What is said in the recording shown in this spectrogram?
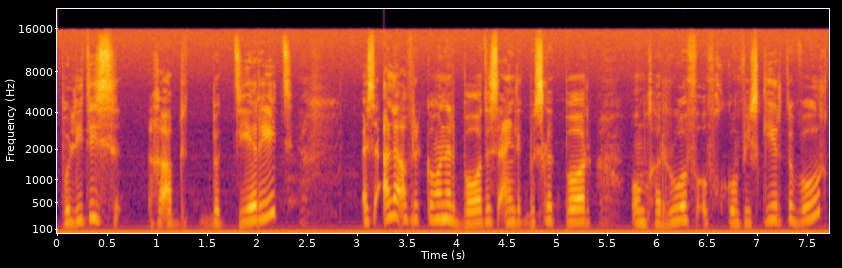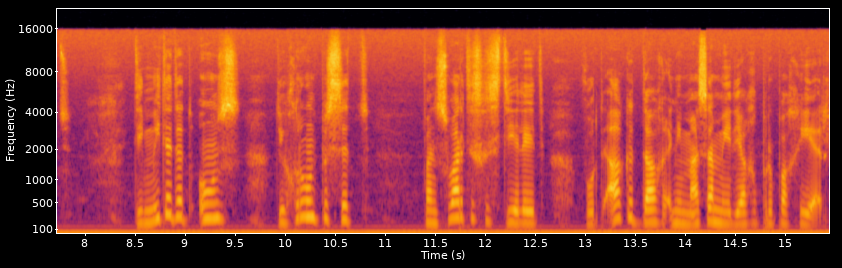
politisch geabdikteer het, is alle Afrikaner bades eindelijk beskikbaar om geroof of geconfiskeer te word? Die mythe dat ons die grond besit van swartes gesteel het, word elke dag in die massamedia gepropageer,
